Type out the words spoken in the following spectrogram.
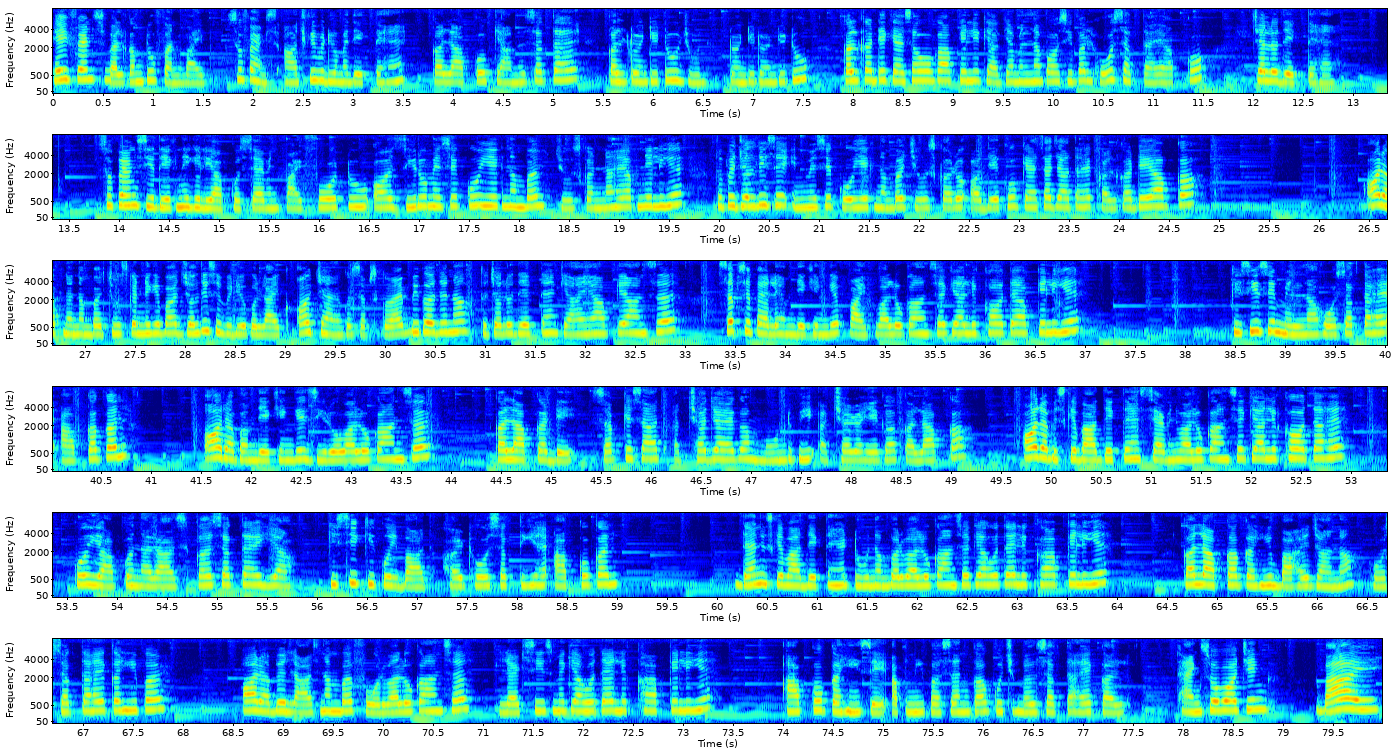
Hey friends welcome to Fun Vibe so friends आज की video में देखते हैं, कल आपको क्या मिल सकता है? कल 22 जून 2022 कल का डे कैसा होगा आपके लिए? क्या क्या मिलना पॉसिबल हो सकता है आपको? चलो देखते हैं। सो so फ्रेंड्स ये देखने के लिए आपको सेवन फाइव फोर टू और ज़ीरो में से कोई एक नंबर चूज़ करना है अपने लिए। तो फिर जल्दी से इनमें से कोई एक नंबर चूज़ करो और देखो कैसा जाता है कल का डे आपका। और अपना नंबर चूज़ करने के बाद जल्दी से वीडियो को लाइक और चैनल को सब्सक्राइब भी कर देना। तो चलो देखते हैं क्या है आपके आंसर। सबसे पहले हम देखेंगे फाइव वालों का आंसर क्या लिखा होता है आपके लिए। किसी से मिलना हो सकता है आपका कल। और अब हम देखेंगे ज़ीरो वालों का आंसर। कल आपका डे सबके साथ अच्छा जाएगा मूड भी अच्छा रहेगा कल आपका। और अब इसके बाद देखते हैं सेवन वालों का आंसर क्या लिखा होता है। कोई आपको नाराज़ कर सकता है या किसी की कोई बात हर्ट हो सकती है आपको कल। देन इसके बाद देखते हैं टू नंबर वालों का आंसर क्या होता है लिखा आपके लिए। कल आपका कहीं बाहर जाना हो सकता है कहीं पर। और अब लास्ट नंबर फोर वालों का आंसर लेट सी इसमें क्या होता है लिखा आपके लिए। आपको कहीं से अपनी पसंद का कुछ मिल सकता है कल। Thanks for watching bye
